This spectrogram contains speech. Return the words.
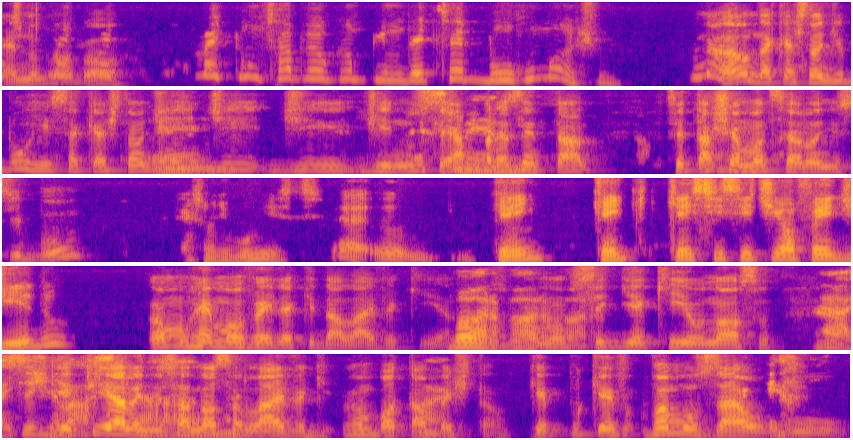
É no Gogó. Como é que tu não sabe ver o campinho? Deve ser burro, mancho. Não, não é questão de burrice, é questão de, É. de, de, de não É ser mesmo. apresentado. Você tá chamando Elanils de burro? Questão de burrice. É, quem, quem, quem se sentia ofendido, Vamos remover ele aqui da live aqui. Bora, bora, Vamos bora. seguir aqui o nosso. Ai, seguir aqui, Elanils, a nossa né? live aqui. Vamos botar o Vai. bestão. Porque, porque vamos usar o, o,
